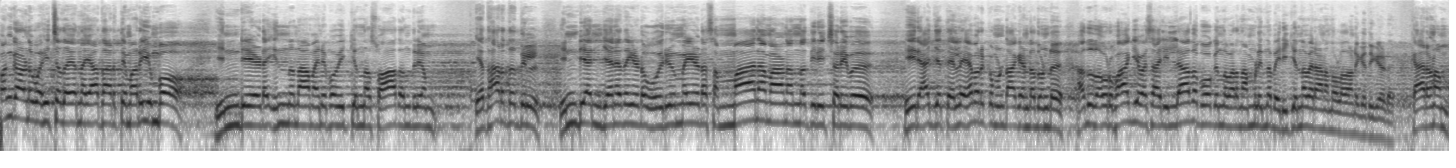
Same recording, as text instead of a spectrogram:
പങ്കാണ് വഹിച്ചത് എന്ന യാഥാർത്ഥ്യം അറിയുമ്പോൾ ഇന്ത്യയുടെ ഇന്ന് നാം അനുഭവിക്കുന്ന സ്വാതന്ത്ര്യം യഥാർത്ഥത്തിൽ ഇന്ത്യൻ ജനതയുടെ ഒരുമയുടെ സമ്മാനമാണെന്ന തിരിച്ചറിവ് ഈ രാജ്യത്തെ ഏവർക്കും ഉണ്ടാകേണ്ടതുണ്ട്. അത് ദൗർഭാഗ്യവശാൽ ഇല്ലാതെ പോകുന്നവർ നമ്മൾ ഇന്ന് ഭരിക്കുന്നവരാണെന്നുള്ളതാണ് ഗതികേട്. കാരണം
